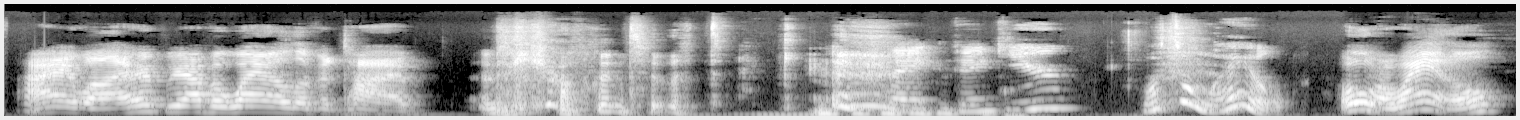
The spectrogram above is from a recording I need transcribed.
Alright, well, I hope you have a whale of a time. And they go into the Thank thank you. What's a whale? Oh, a whale?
